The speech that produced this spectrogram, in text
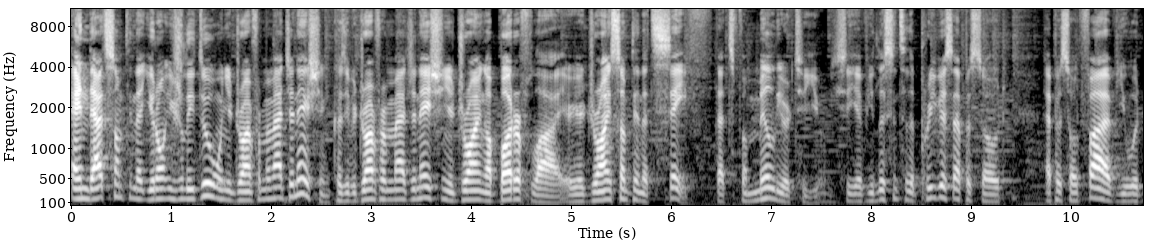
and that's something that you don't usually do when you're drawing from imagination. Because if you're drawing from imagination, you're drawing a butterfly or you're drawing something that's safe, that's familiar to you. See, if you listen to the previous episode, episode five, you would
